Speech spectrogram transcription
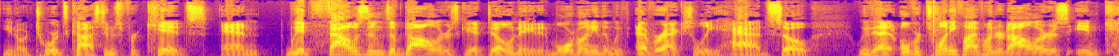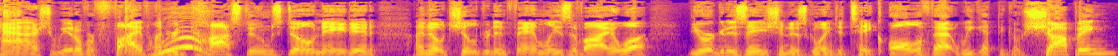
You know, towards costumes for kids, and we had thousands of dollars get donated, more money than we've ever actually had. So we've had over twenty five hundred dollars in cash. We had over five hundred costumes donated. I know Children and Families of Iowa. The organization is going to take all of that. We get to go shopping.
